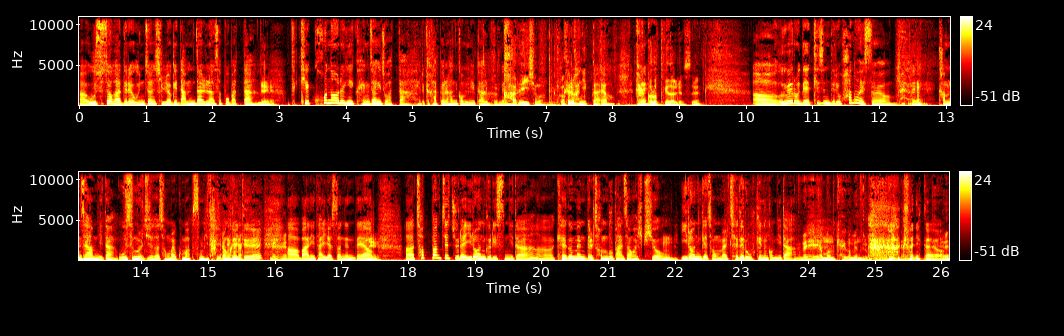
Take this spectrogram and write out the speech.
아, 우수석 아들의 운전 실력이 남달라서 뽑았다. 네. 특히 코너링이 굉장히 좋았다. 이렇게 답변을 한 겁니다. 아니, 네. 카레이싱 합니까? 그러니까요. 네. 댓글 어떻게 달렸어요? 어, 의외로 네티즌들이 환호했어요. 네. 감사합니다. 웃음을 주셔서 정말 고맙습니다. 이런 글들 네. 아, 많이 달렸었는데요. 네. 아, 첫 번째 줄에 이런 글이 있습니다. 어, 개그맨들 전부 반성하십시오. 음. 이런 게 정말 제대로 웃기는 겁니다. 왜면 개그맨들. 그러니까요. 네.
